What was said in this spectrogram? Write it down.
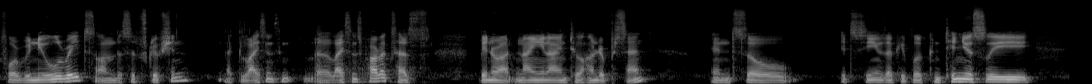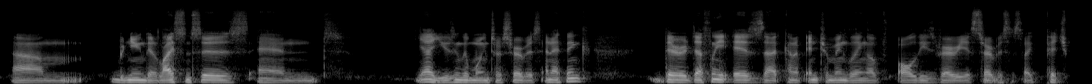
for renewal rates on the subscription, like the licensing, the license products has been around 99 to 100%. And so it seems that people are continuously um, renewing their licenses and, yeah, using the Morningstar service. And I think there definitely is that kind of intermingling of all these various services, like pitch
